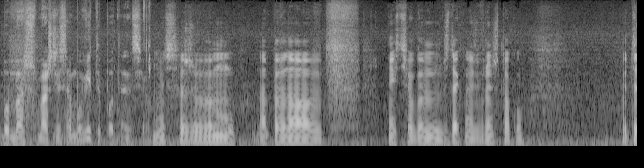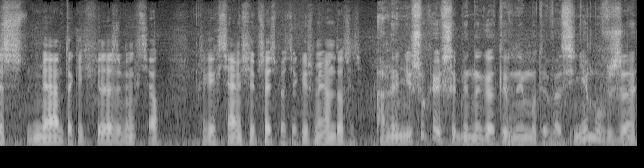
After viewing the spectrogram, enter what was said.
Bo masz, masz niesamowity potencjał. Myślę, że bym mógł. Na pewno nie chciałbym zdechnąć w rynsztoku. Chociaż miałem takie chwile, żebym chciał. Tak jak chciałem się prześpać, jak już miałem dosyć. Ale nie szukaj w sobie negatywnej motywacji. Nie mów, że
